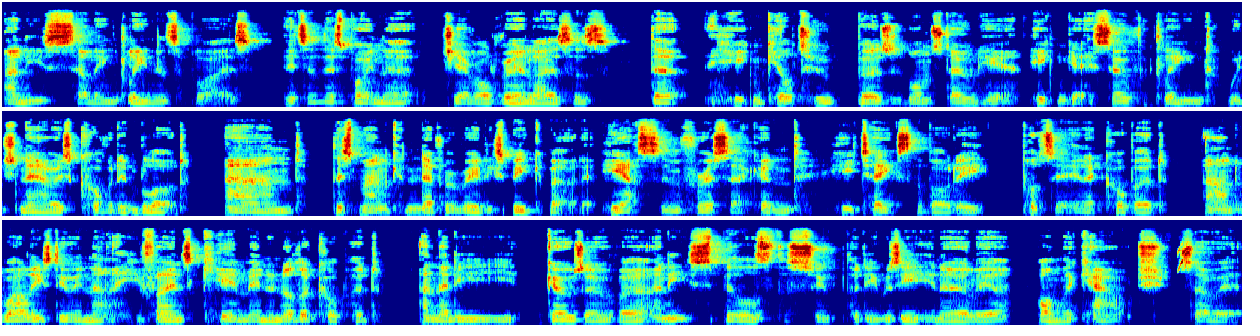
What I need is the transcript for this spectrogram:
and he's selling cleaning supplies. It's at this point that Gerald realizes that he can kill two birds with one stone here. He can get his sofa cleaned, which now is covered in blood, and this man can never really speak about it. He asks him for a second, he takes the body, puts it in a cupboard, and while he's doing that, he finds Kim in another cupboard. And then he goes over and he spills the soup that he was eating earlier on the couch. So it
